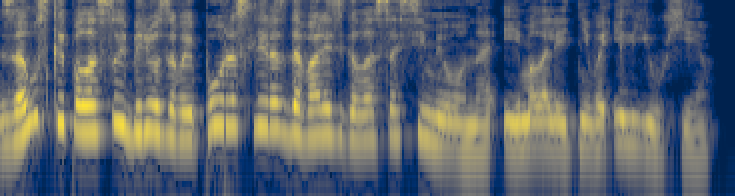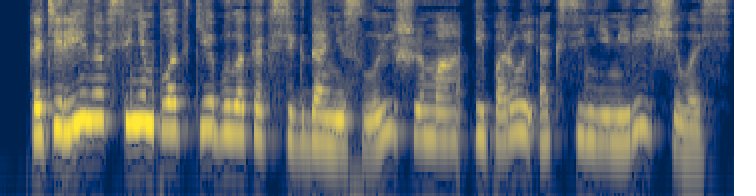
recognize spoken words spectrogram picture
За узкой полосой березовой поросли раздавались голоса Семена и малолетнего Ильюхи. Катерина в синем платке была, как всегда, неслышима, и порой Аксинья мерещилась,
